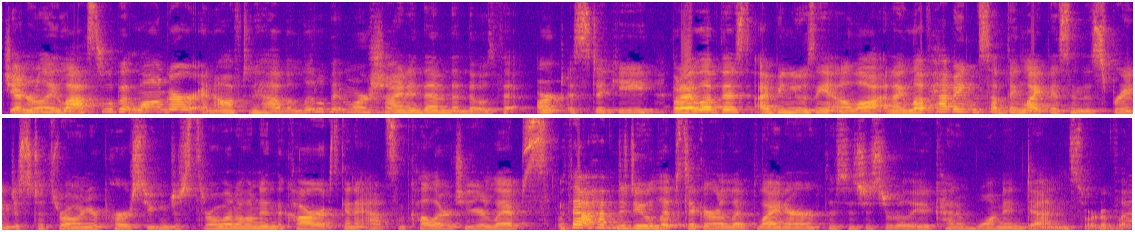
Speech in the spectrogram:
generally last a little bit longer and often have a little bit more shine in them than those that aren't as sticky. But I love this. I've been using it a lot and I love having something like this in the spring just to throw in your purse. You can just throw it on in the car. It's gonna add some color to your lips without having to do a lipstick or a lip liner. This is just a really kind of one and done sort of lip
